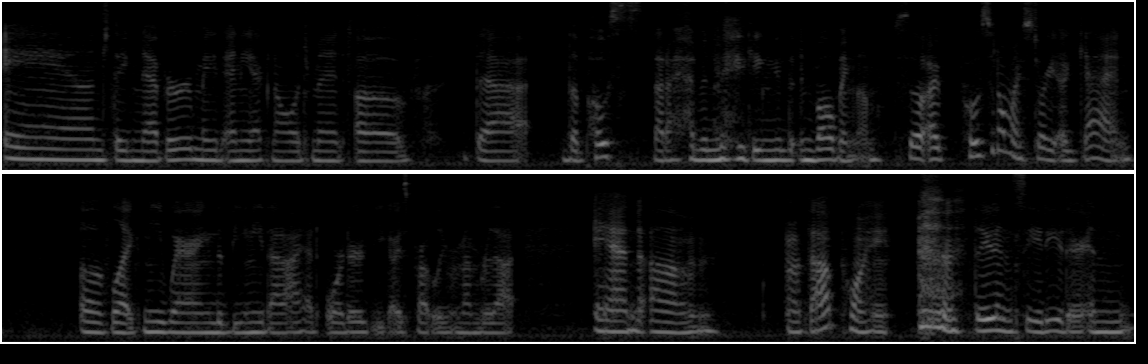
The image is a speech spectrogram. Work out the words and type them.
And they never made any acknowledgement of that the posts that I had been making involving them. So I posted on my story again of like me wearing the beanie that I had ordered. You guys probably remember that. And um, at that point, they didn't see it either. And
